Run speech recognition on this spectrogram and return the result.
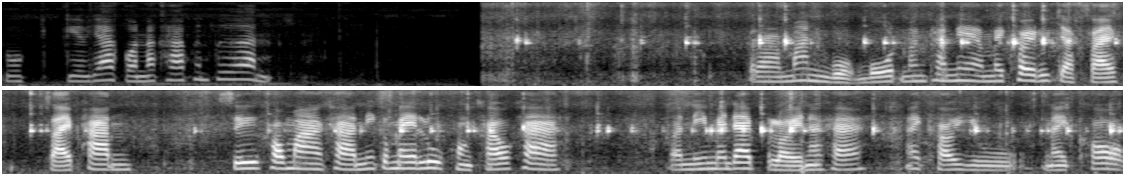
ตัว เกี่ยากก่อนนะคะเพื่อนๆปลามั่นบวกโบ๊ทมั้งคะเนี่ยไม่ค่อยรู้จักสายสายพันธุ์ ซื้อเขามาค่ะ นี่ก็แม่ลูกของเขาค่ะ วันนี้ไม่ได้ปล่อยนะคะ ให้เขาอยู่ในคอก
